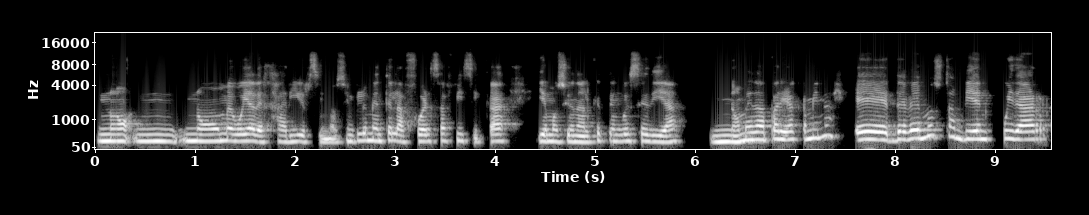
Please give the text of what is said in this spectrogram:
No, no me voy a dejar ir, sino simplemente la fuerza física y emocional que tengo ese día no me da para ir a caminar. Eh, debemos también cuidar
